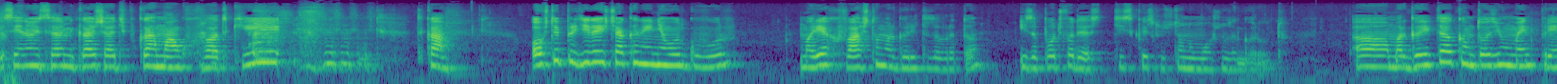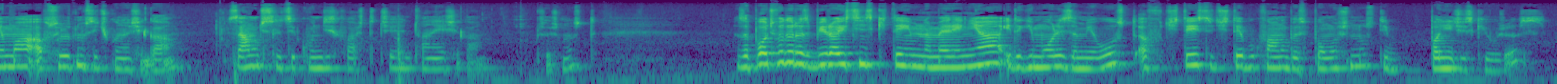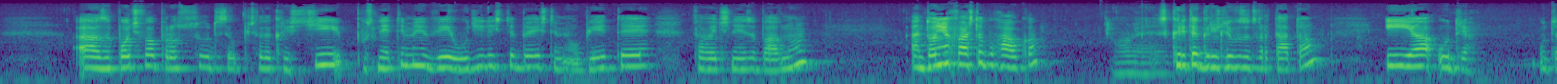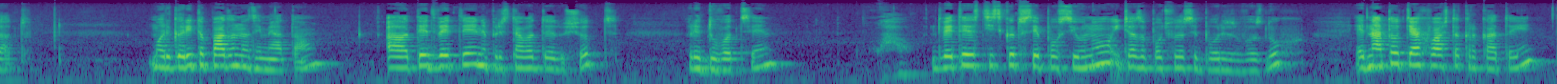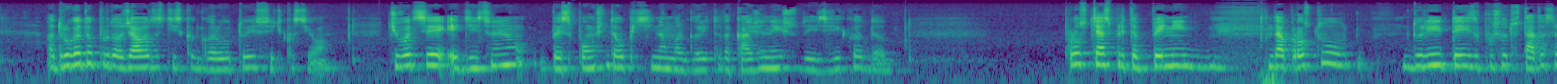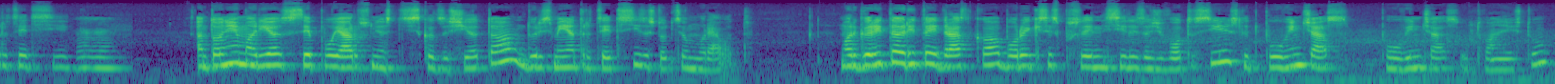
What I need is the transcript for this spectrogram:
И се едно и сега ми кажеш, а ти покажа малко хватки. така. Още преди да изчака нейния отговор, Мария хваща Маргарита за врата и започва да я стиска изключително мощно за гърлото. А, Маргарита към този момент приема абсолютно всичко на шега. Само, че след секунди схваща, че това не е шега. Всъщност. Започва да разбира истинските им намерения и да ги моли за милост, а в очите й се чете буквално безпомощност и панически ужас. А, започва просто да се опитва да крещи, пуснете ме, вие луди ли сте бе, ще ме убиете, това вече не е забавно. Антония хваща бухалка, Оле. скрита грижливо зад вратата и я удря отзад. Маргарита пада на земята, а те двете не престават да я душат, редуват се. Вау. Двете я стискат все по-силно и тя започва да се бори за въздух. Едната от тях хваща краката й, а другата продължава да стиска гърлото с всичка сила. Чуват се единствено безпомощните опити на Маргарита да каже нещо, да извика, да... Просто тя с притъпени... Да, просто дори те запушват устата с ръцете си. Мгм. Антония и Мария все по-яростно я стискат за шията, дори сменят ръцете си, защото се уморяват. Маргарита рита и драска, борейки се с последни сили за живота си. След половин час, половин час от това нещо,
